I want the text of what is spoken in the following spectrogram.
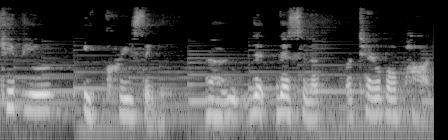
keeping increasing. Um, that, that's the a terrible part.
